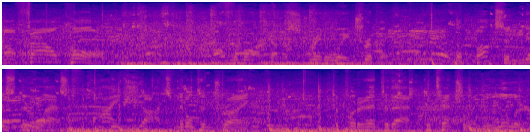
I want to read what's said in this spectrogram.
a foul call. Off the mark on a straightaway triple. The Bucks have missed their last five shots. Middleton trying to put an end to that, potentially. Lillard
